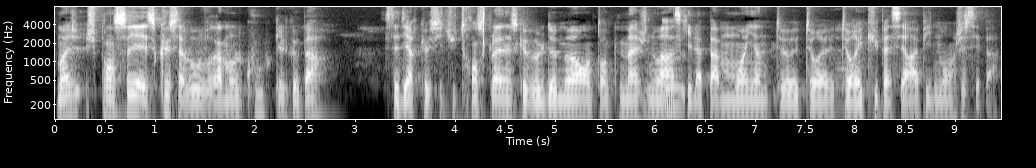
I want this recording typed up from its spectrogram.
moi, je, je pensais, est-ce que ça vaut vraiment le coup, quelque part? C'est-à-dire que si tu transplanes, est-ce que Voldemort, en tant que mage noir, Mm. est-ce qu'il a pas moyen de te, te, te récup assez rapidement? Je sais pas.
